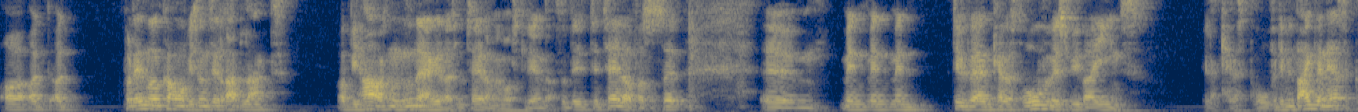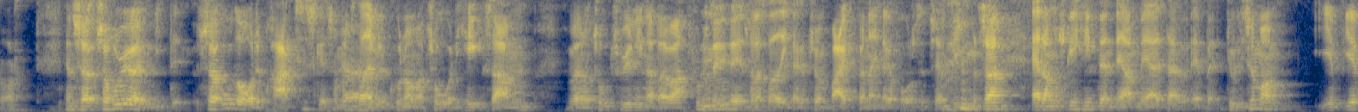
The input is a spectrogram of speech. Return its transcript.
og, og, og på den måde kommer vi sådan set ret langt. Og vi har også nogle udmærkede resultater med vores klienter, så det, det taler for sig selv. Øhm, men, men, men det ville være en katastrofe, hvis vi var ens. Eller katastrofe, det ville bare ikke være nær så godt. Jamen, så, så ryger så ud over det praktiske, som man ja. stadig vil kunne om at to af de helt samme, med to tvillinger, der var fuldstændig mm. dagen, så er der stadig en, der kan tømme brækspænder, en, der kan fortsætte terapi. Men så er der måske helt den der med, at der, det er jo ligesom om, jeg, jeg,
